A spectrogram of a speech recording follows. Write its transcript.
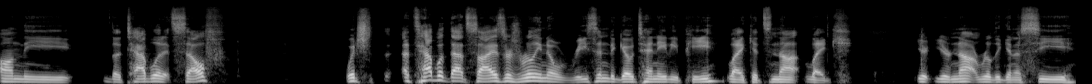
on the the tablet itself which a tablet that size there's really no reason to go 1080p like it's not like you're you're not really going to see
